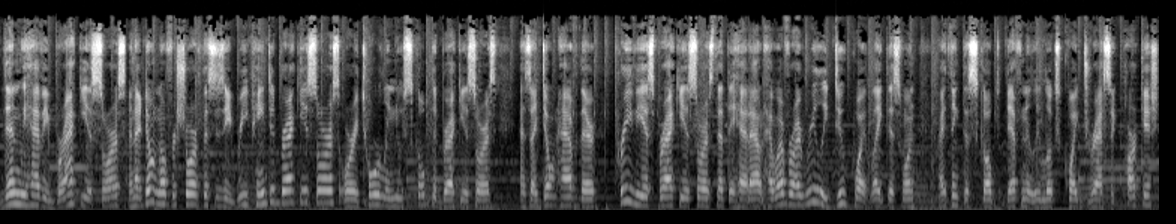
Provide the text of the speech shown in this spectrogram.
Then we have a Brachiosaurus, and I don't know for sure if this is a repainted Brachiosaurus or a totally new sculpted Brachiosaurus, as I don't have their previous Brachiosaurus that they had out. However, I really do quite like this one. I think the sculpt definitely looks quite Jurassic Parkish,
